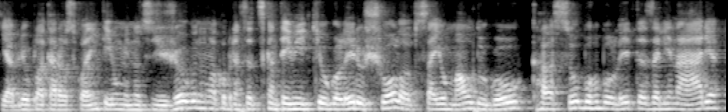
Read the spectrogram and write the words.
que abriu o placar aos 41 minutos de jogo, numa cobrança de escanteio em que o goleiro Scholov saiu mal do gol, caçou borboletas ali na área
